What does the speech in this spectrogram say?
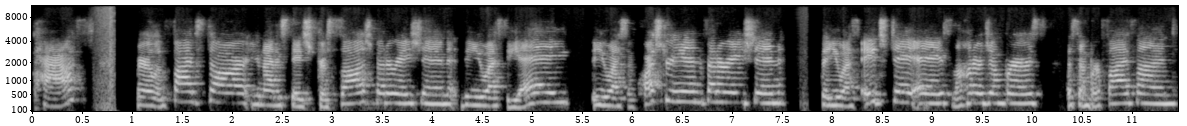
PASS, Maryland Five Star, United States Dressage Federation, the USEA, the U.S. Equestrian Federation, the USHJA, so the Hunter Jumpers, the Semper Fi Fund,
